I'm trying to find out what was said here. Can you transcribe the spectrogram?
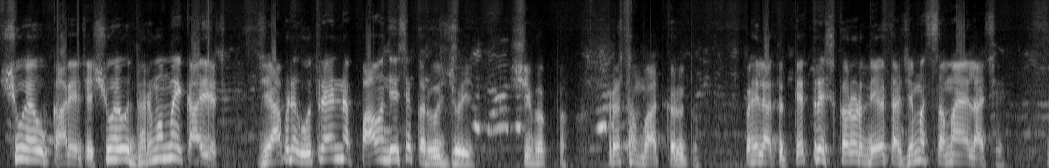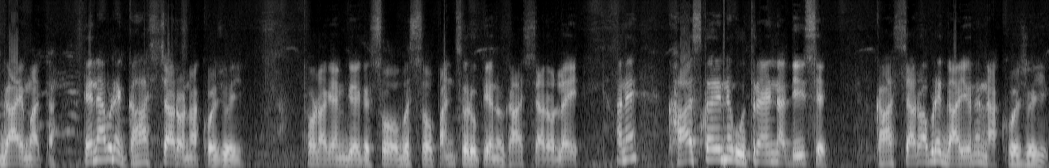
શું એવું કાર્ય છે? શું એવું ધર્મમય કાર્ય છે? જે આપણે ઉત્તરાયણના પાવન દિવસે કરવું જ જોઈએ. શિવ ભક્તો, પ્રથમ વાત કરું તો. પહેલાં તો તેત્રીસ કરોડ દેવતા જેમાં સમાયેલા છે ગાય માતા. તેને આપણે ઘાસચારો નાખવો જોઈએ. થોડાક એમ કહે કે સો, બસો, પાંચસો રૂપિયાનો ઘાસચારો લઈ અને ખાસ કરીને ઉત્તરાયણના દિવસે ઘાસચારો આપણે ગાયોને નાખવો જોઈએ.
